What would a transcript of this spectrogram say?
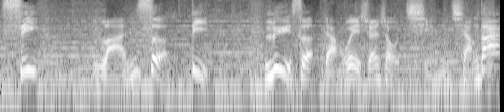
，C. 蓝色，D. 绿色。两位选手请抢答。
